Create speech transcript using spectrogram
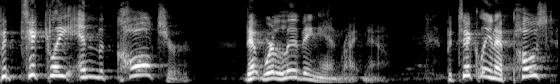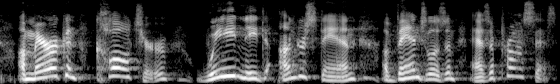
particularly in the culture that we're living in right now. Particularly in a post American culture, we need to understand evangelism as a process.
